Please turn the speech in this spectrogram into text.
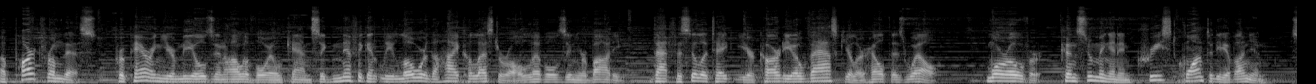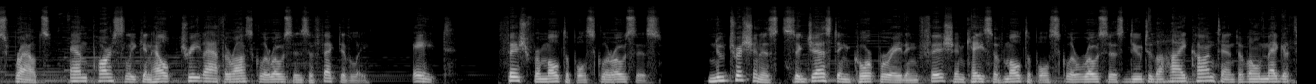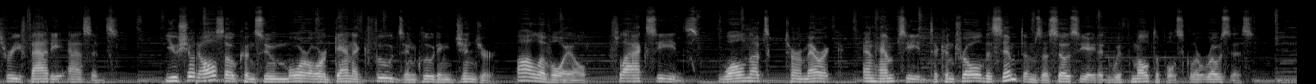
Apart from this, preparing your meals in olive oil can significantly lower the high cholesterol levels in your body that facilitate your cardiovascular health as well. Moreover, consuming an increased quantity of onion, sprouts, and parsley can help treat atherosclerosis effectively. 8. Fish for multiple sclerosis. Nutritionists suggest incorporating fish in case of multiple sclerosis due to the high content of omega-3 fatty acids. You should also consume more organic foods including ginger, olive oil, flax seeds, walnuts, turmeric, and hemp seed to control the symptoms associated with multiple sclerosis.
